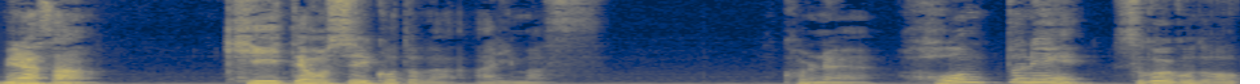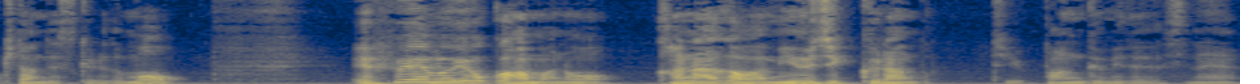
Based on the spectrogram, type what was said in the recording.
皆さん、聞いてほしいことがあります。これね、本当にすごいことが起きたんですけれども、FM 横浜の神奈川ミュージックランドっていう番組でですね、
